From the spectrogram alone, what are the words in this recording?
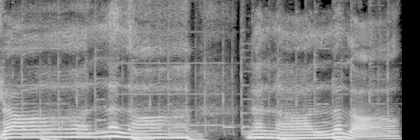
La la la la la la la.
